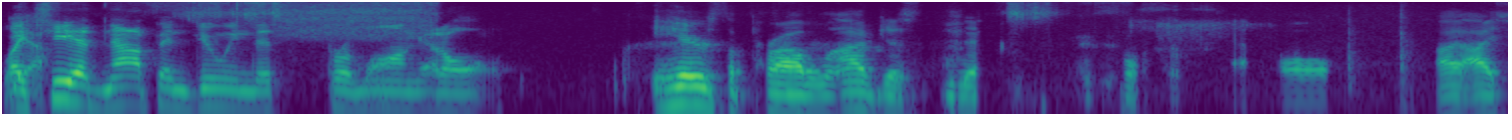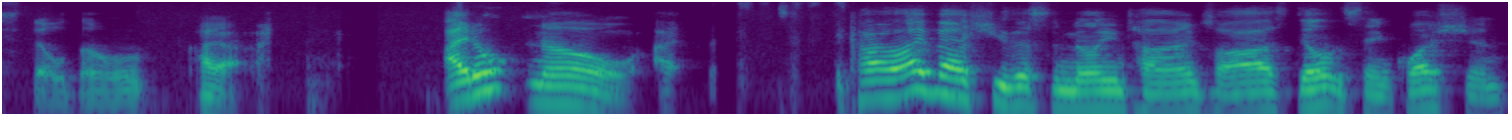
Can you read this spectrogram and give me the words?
Like yeah. she had not been doing this for long at all. Here's the problem. I've just never at all. I, I still don't. I I don't know. I, Kyle, I've asked you this a million times. So I asked Dylan the same question.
